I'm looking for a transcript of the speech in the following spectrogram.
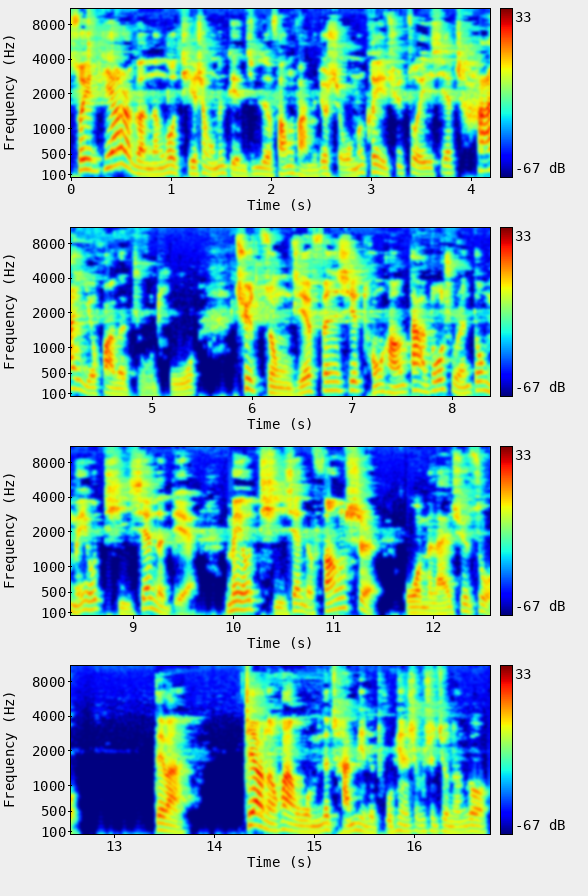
所以第二个能够提升我们点击率的方法呢，就是我们可以去做一些差异化的主图，去总结分析同行大多数人都没有体现的点，没有体现的方式，我们来去做，对吧？这样的话，我们的产品的图片是不是就能够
